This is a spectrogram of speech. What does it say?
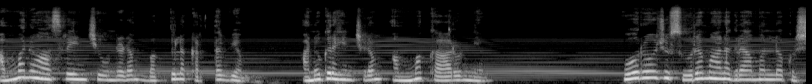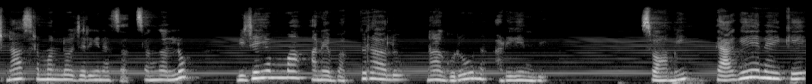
అమ్మను ఆశ్రయించి ఉండడం భక్తుల కర్తవ్యం అనుగ్రహించడం అమ్మ కారుణ్యం. ఓ రోజు సూరమాల గ్రామంలో కృష్ణాశ్రమంలో జరిగిన సత్సంగంలో విజయమ్మ అనే భక్తురాలు నా గురువును అడిగింది. స్వామి త్యాగేనైకే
